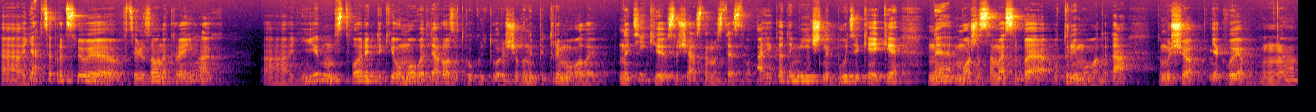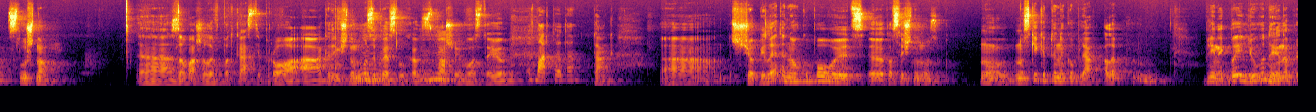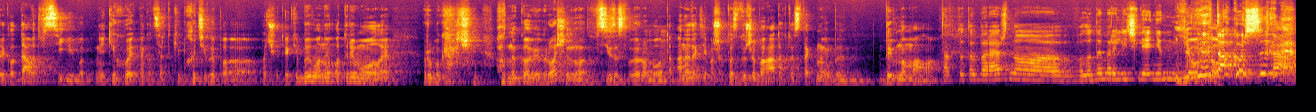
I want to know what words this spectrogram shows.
Е, Як це працює в цивілізованих країнах? Е, Їм створюють такі умови для розвитку культури, щоб вони підтримували не тільки сучасне мистецтво, а й академічне, будь-яке, яке не може саме себе утримувати. Да? Тому що, як ви е, слушно е, зауважили в подкасті про академічну музику, я слухав з вашою гостею. З Мартою, так. Так. що білети не окуповують е, класичну музику. Ну, ну скільки б ти не купляв, але. Блін, якби люди, наприклад, да, от всі, от, які ходять на концерт, які б хотіли почути, якби вони отримували, грубо кажучи, однакові гроші, ну всі за свою роботу, а не так, типу, що хтось дуже багато, хтось так ну, якби дивно мало. Так, тут обережно Володимир Ілліч Ленін Йо-йо. також,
